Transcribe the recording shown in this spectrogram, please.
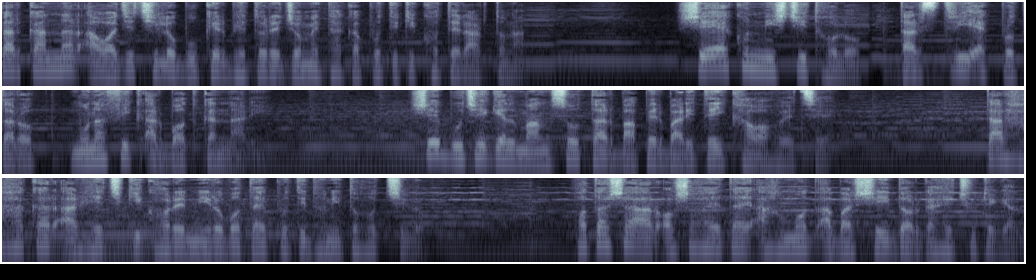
তার কান্নার আওয়াজে ছিল বুকের ভেতরে জমে থাকা প্রতিটি ক্ষতের আর্তনা। সে এখন নিশ্চিত হল, তার স্ত্রী এক প্রতারক, মুনাফিক আর বদকার নারী। সে বুঝে গেল মাংস তার বাপের বাড়িতেই খাওয়া হয়েছে। তার হাহাকার আর হেচকি ঘরের নীরবতায় প্রতিধ্বনিত হচ্ছিল। হতাশা আর অসহায়তায় আহমদ আবার সেই দরগাহে ছুটে গেল।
